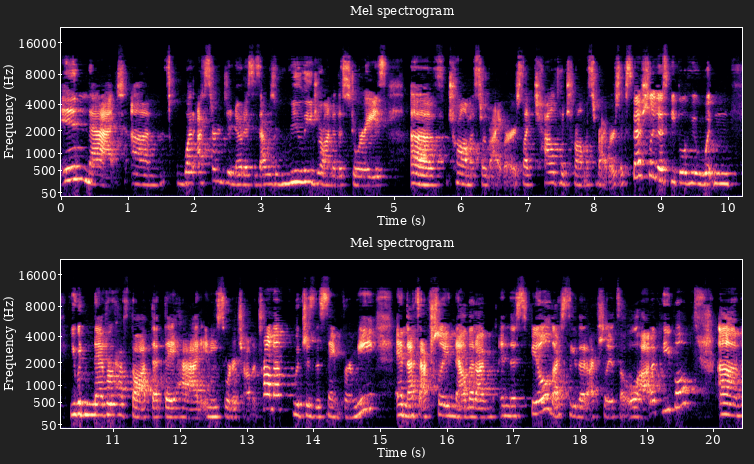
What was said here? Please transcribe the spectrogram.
in that, um, what I started to notice is I was really drawn to the stories of trauma survivors, like childhood trauma survivors, especially those people who wouldn't, you would never have thought that they had any sort of childhood trauma, which is the same for me. And that's actually, now that I'm in this field, I see that actually it's a lot of people. Um,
